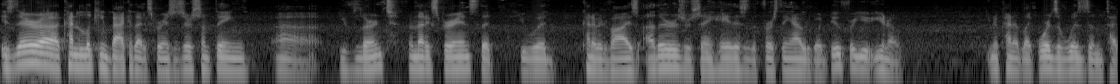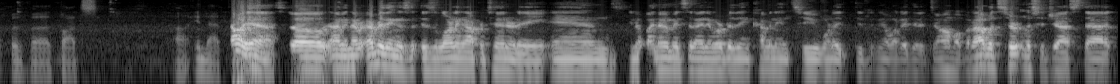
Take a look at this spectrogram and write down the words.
Is there uh, kind of looking back at that experience? Is there something uh, you've learned from that experience that you would kind of advise others or saying, "Hey, this is the first thing I would go do for you." You know, you know, kind of like words of wisdom type of uh, thoughts uh, in that. Oh yeah, so I mean, everything is, is a learning opportunity, and you know, by no means did I know everything coming into what I did, you know, what I did at Domo, but I would certainly suggest that.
